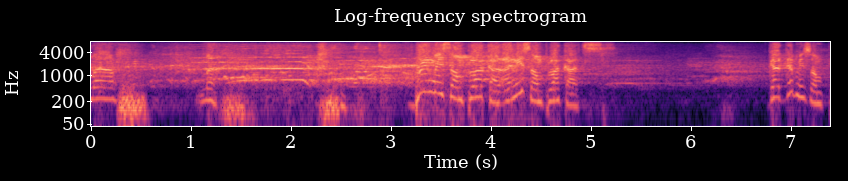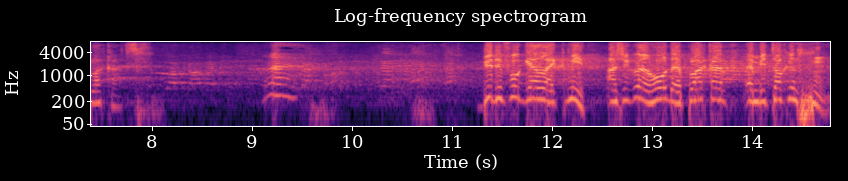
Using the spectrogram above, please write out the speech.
Ma- ma- some placards. I need some placards. Get, get me some placards. Eh. Beautiful girl like me, I should go and hold a placard and be talking. Hmm,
